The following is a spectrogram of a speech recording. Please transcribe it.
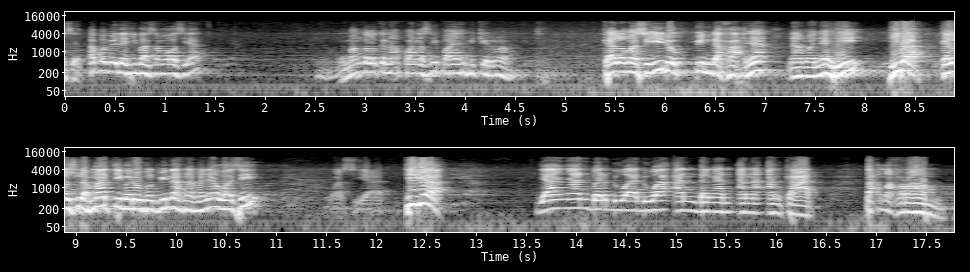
wasiat. Apa beda hibah sama wasiat? Memang kalau kena panas ini payah mikir memang. Kalau masih hidup pindah haknya namanya hi, hibah. Kalau sudah mati baru berpindah namanya wasi wasiat. Tiga, jangan berdua-duaan dengan anak angkat. Tak mahram.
